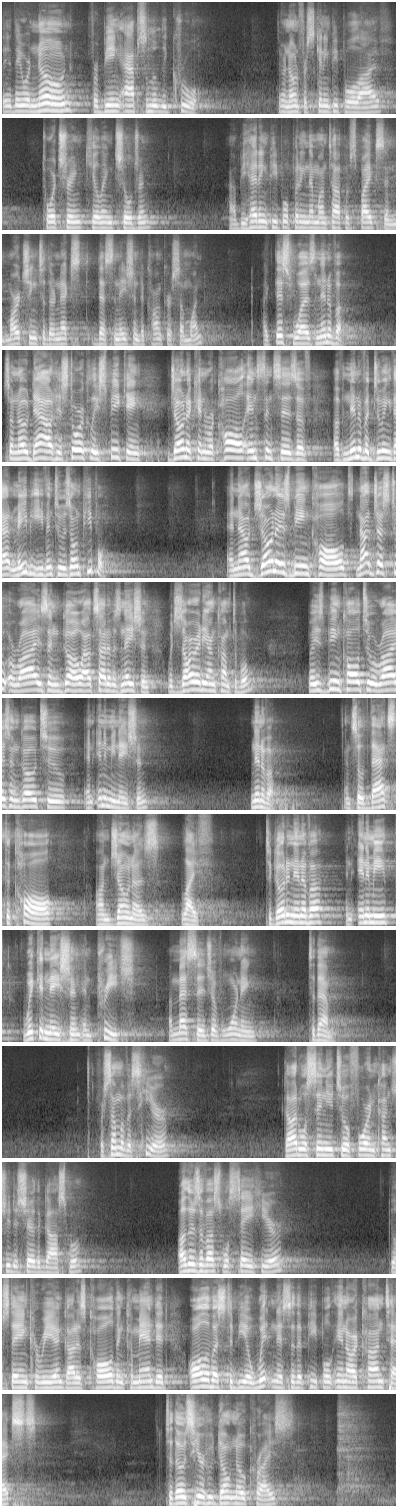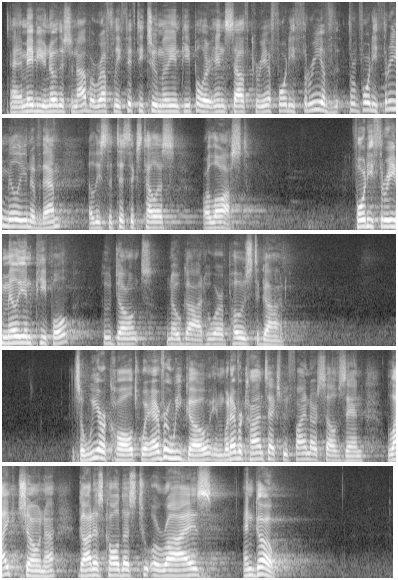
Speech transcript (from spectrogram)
They, they were known for being absolutely cruel. They were known for skinning people alive, torturing, killing children, uh, beheading people, putting them on top of spikes, and marching to their next destination to conquer someone. Like this was Nineveh. So, no doubt, historically speaking, Jonah can recall instances of, of Nineveh doing that, maybe even to his own people. And now Jonah is being called not just to arise and go outside of his nation, which is already uncomfortable, but he's being called to arise and go to an enemy nation, Nineveh. And so that's the call on Jonah's life to go to Nineveh, an enemy, wicked nation, and preach a message of warning to them. For some of us here, God will send you to a foreign country to share the gospel. Others of us will stay here. You'll stay in Korea. God has called and commanded all of us to be a witness to the people in our contexts, to those here who don't know Christ. And maybe you know this or not, but roughly 52 million people are in South Korea. 43, of, 43 million of them, at least statistics tell us, are lost. 43 million people who don't know God, who are opposed to God. And so we are called wherever we go, in whatever context we find ourselves in, like Jonah, God has called us to arise and go.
